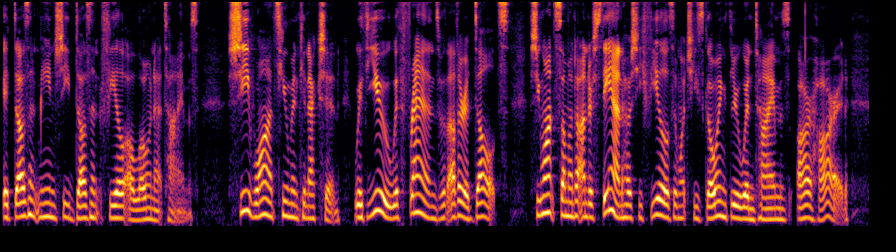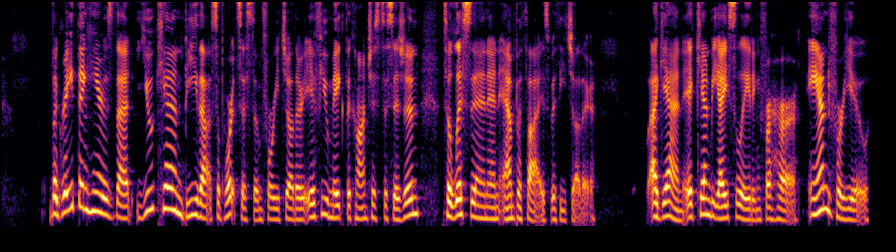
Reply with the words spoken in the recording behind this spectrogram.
it doesn't mean she doesn't feel alone at times. She wants human connection with you, with friends, with other adults. She wants someone to understand how she feels and what she's going through when times are hard. The great thing here is that you can be that support system for each other if you make the conscious decision to listen and empathize with each other. Again, it can be isolating for her and for you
